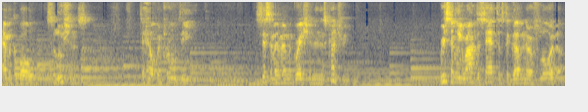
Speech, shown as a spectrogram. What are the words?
amicable solutions to help improve the system of immigration in this country. Recently, Ron DeSantis, the governor of Florida,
